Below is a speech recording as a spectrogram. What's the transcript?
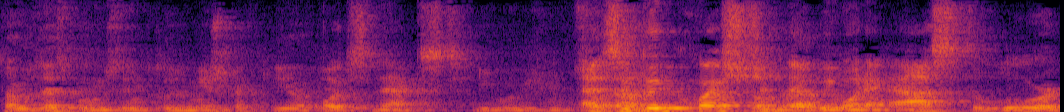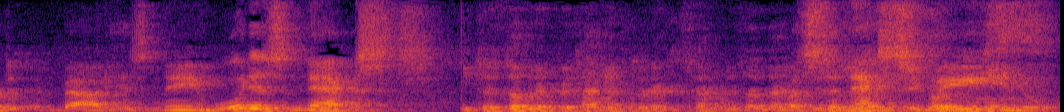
cały zespół misyjny, który mieszka w Kijowie. What's next? I mówiliśmy, co And it's a good question that we want to ask the Lord about his name. What is next? I to jest dobre pytanie, które chcemy zadać What's the next faith.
